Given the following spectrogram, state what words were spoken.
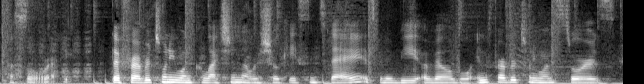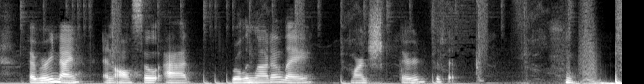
festival ready. The Forever 21 collection that we're showcasing today is going to be available in Forever 21 stores February 9th and also at Rolling Loud LA March 3rd to 5th.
